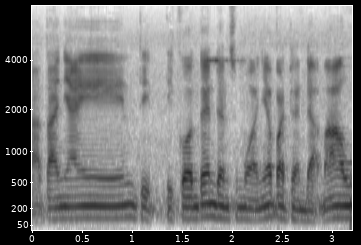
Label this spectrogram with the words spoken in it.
Tak tanyain di, di konten dan semuanya pada ndak mau.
